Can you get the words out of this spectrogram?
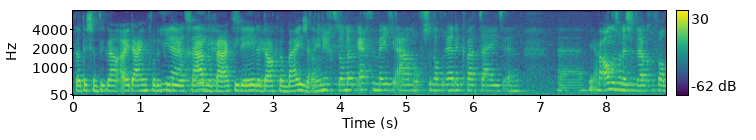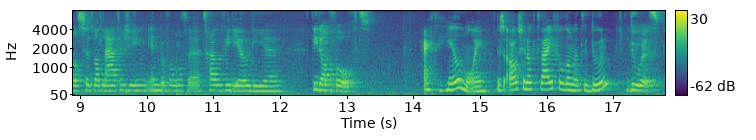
Dat is natuurlijk wel een uitdaging voor de videografen ja, vaak, die zeker. de hele dag erbij zijn. Dat ligt er dan ook echt een beetje aan of ze dat redden qua tijd en... Uh, ja. Maar anders dan is het in elk geval dat ze het wat later zien in bijvoorbeeld de trouwvideo die, uh, die dan volgt. Echt heel mooi. Dus als je nog twijfelt om het te doen, doe het.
